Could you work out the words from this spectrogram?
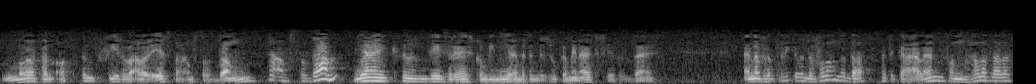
Morgenochtend vliegen we allereerst naar Amsterdam. Naar Amsterdam? Ja, ik wil deze reis combineren met een bezoek aan mijn uitgever daar. En dan vertrekken we de volgende dag met de KLM van half elf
